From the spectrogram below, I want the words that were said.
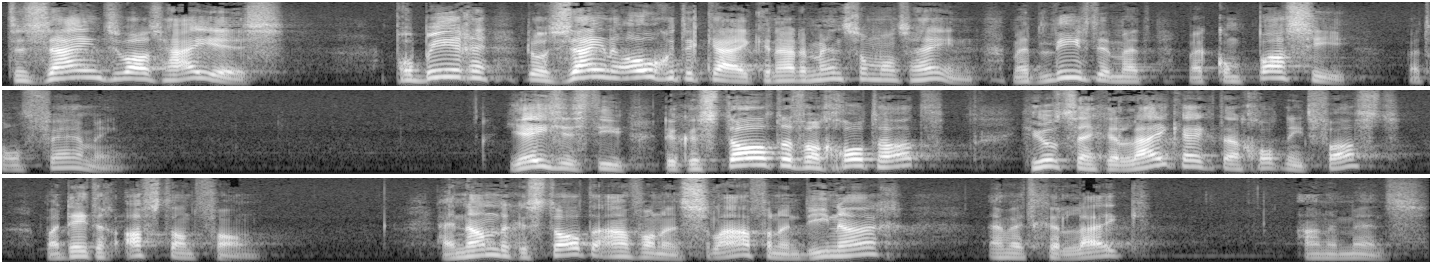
Te zijn zoals hij is. Proberen door zijn ogen te kijken naar de mensen om ons heen. Met liefde, met, met compassie, met ontferming. Jezus, die de gestalte van God had, hield zijn gelijkheid aan God niet vast, maar deed er afstand van. Hij nam de gestalte aan van een slaaf, van een dienaar en werd gelijk aan een mens.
